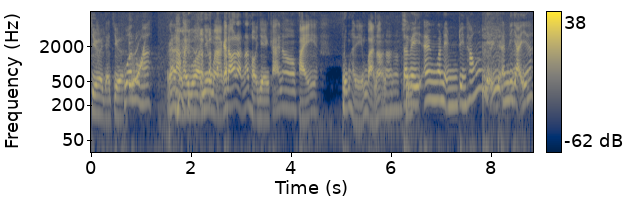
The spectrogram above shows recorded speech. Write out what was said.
chưa dạ chưa. Quên luôn hả? Cái là không hay quên nhưng mà cái đó là nó thời về cái nó phải đúng thời điểm và nó nó, nó tại vì em quan niệm truyền thống chị em đi dạy á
